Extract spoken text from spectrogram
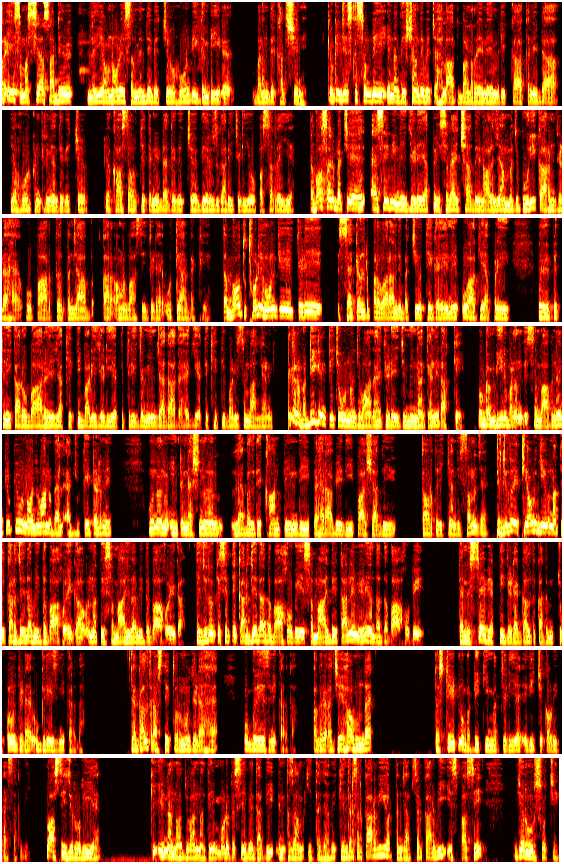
ਪਰ ਇਹ ਸਮੱਸਿਆ ਸਾਡੇ ਲਈ ਆਉਣ ਵਾਲੇ ਸਮੇਂ ਦੇ ਵਿੱਚ ਹੋਰ ਵੀ ਗੰਭੀਰ ਬਣਨ ਦੇ ਖਦਸ਼ੇ ਨੇ। ਕਿਉਂਕਿ ਜਿਸ ਕਿਸਮ ਦੇ ਇਹਨਾਂ ਦੇਸ਼ਾਂ ਦੇ ਵਿੱਚ ਹਾਲਾਤ ਬਣ ਰਹੇ ਨੇ, ਅਮਰੀਕਾ, ਕੈਨੇਡਾ ਜਾਂ ਹੋਰ ਕੰਟਰੀਆਂ ਦੇ ਵਿੱਚ ਜਾਂ ਖਾਸ ਤੌਰ ਤੇ ਕੈਨੇਡਾ ਦੇ ਵਿੱਚ ਬੇਰੁਜ਼ਗਾਰੀ ਜਿਹੜੀ ਉਹ ਪਸਰ ਰਹੀ ਹੈ। ਤਾਂ ਬਹੁਤ ਸਾਰੇ ਬੱਚੇ ਐਸੇ ਵੀ ਨੇ ਜਿਹੜੇ ਆਪਣੀ ਸਵੈ ਇੱਛਾ ਦੇ ਨਾਲ ਜਾਂ ਮਜਬੂਰੀ ਕਾਰਨ ਜਿਹੜਾ ਹੈ ਉਹ ਭਾਰਤ, ਪੰਜਾਬ ਘਰ ਆਉਣ ਵਾਸਤੇ ਜਿਹੜਾ ਉਹ ਤਿਆਰ ਬੈਠੇ ਆ। ਤਾਂ ਬਹੁਤ ਥੋੜੇ ਹੋਣਗੇ ਜਿਹੜੇ ਸੈਟਲਡ ਪਰਿਵਾਰਾਂ ਦੇ ਬੱਚੇ ਉੱਥੇ ਗਏ ਨੇ, ਉਹ ਆ ਕੇ ਆਪਣੇ ਪਿੱਤਰੀ ਕਾਰੋਬਾਰ ਜਾਂ ਖੇਤੀਬਾੜੀ ਜਿਹੜੀ ਹੈ, ਪਿੱਤਰੀ ਜ਼ਮੀਨ ਜਾਇਦਾਦ ਹੈਗੀ ਹੈ ਤੇ ਖੇਤੀਬਾੜੀ ਸੰਭਾਲ ਲੈਣਗੇ। ਲੇਕਿਨ ਵੱਡੀ ਗਿਣਤੀ ਚ ਉਹ ਨੌਜਵਾਨ ਹੈ ਜਿਹੜੇ ਜ਼ਮੀਨਾਂ ਗਹਿਣੇ ਰੱਖ ਕੇ ਉਹ ਗੰਭੀਰ ਬਣਨ ਦੀ ਸੰਭਾਵਨਾ ਹੈ ਕਿਉਂਕਿ ਉਹ ਨੌਜਵਾਨ ਵੈਲ ਐਜੂਕੇਟਡ ਨੇ। ਉਹਨਾਂ ਨੂੰ ਇੰਟਰਨੈਸ਼ਨਲ ਲੈਵਲ ਦੇ ਖਾਣ ਪੀਣ ਦੀ, ਪਹਿਰਾਵੇ ਦੀ, ਭਾਸ਼ਾ ਦੀ, ਤੌਰ ਤਰੀਕਿਆਂ ਦੀ ਸਮਝ ਹੈ। ਤੇ ਜਦੋਂ ਇੱਥੇ ਆਉਣਗੇ, ਉਹਨਾਂ ਤੇ ਕਰਜ਼ੇ ਦਾ ਵੀ ਦਬਾਅ ਹੋਏਗਾ, ਉਹਨਾਂ ਤੇ ਸਮਾਜ ਦਾ ਵੀ ਦਬਾਅ ਹੋਏਗਾ। ਤੇ ਜਦੋਂ ਕਿਸੇ ਤੇ ਕਰਜ਼ੇ ਦਾ ਦਬਾਅ ਹੋਵੇ, ਸਮਾਜ ਦੇ ਤਾਨੇ ਮਿਹਣਿਆਂ ਦਾ ਦਬਾਅ ਹੋਵੇ, ਤਾਂ ਨਿਸ਼ਚੈ ਵਿਅਕਤੀ ਜਿਹੜਾ ਗਲਤ ਕਦਮ ਚੁੱਕਣੋਂ ਜਿਹੜਾ ਉਹ ਗਰੇਜ਼ ਨਹੀਂ ਕਰਦਾ। ਜਾਂ ਗਲਤ ਰਸਤੇ ਤੁਰਨੋਂ ਜਿਹੜਾ ਹੈ, ਉਹ ਗਰੇਜ਼ ਨਹੀਂ ਕਰਦਾ। ਅਗਰ ਅਜਿਹਾ ਹੁੰਦਾ ਤਾਂ ਸਟੇਟ ਨੂੰ ਵੱਡੀ ਕੀਮਤ ਜਿਹੜੀ ਹੈ, ਇਹਦੀ ਚੁਕਾਉਣੀ ਪੈ ਸਕਦੀ ਵਾਸਤੇ ਜ਼ਰੂਰੀ ਹੈ ਕਿ ਇਹਨਾਂ ਨੌਜਵਾਨਾਂ ਦੇ ਮੁੜ ਵਸੇਵੇ ਦਾ ਵੀ ਇੰਤਜ਼ਾਮ ਕੀਤਾ ਜਾਵੇ। ਕੇਂਦਰ ਸਰਕਾਰ ਵੀ ਔਰ ਪੰਜਾਬ ਸਰਕਾਰ ਵੀ ਇਸ ਪਾਸੇ ਜ਼ਰੂਰ ਸੋਚੇ।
